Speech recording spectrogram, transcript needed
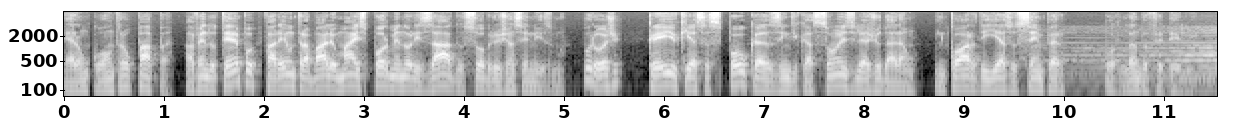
eram contra o Papa. Havendo tempo, farei um trabalho mais pormenorizado sobre o jansenismo. Por hoje, creio que essas poucas indicações lhe ajudarão. Incorde Jesus Semper, Orlando Fedeli.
